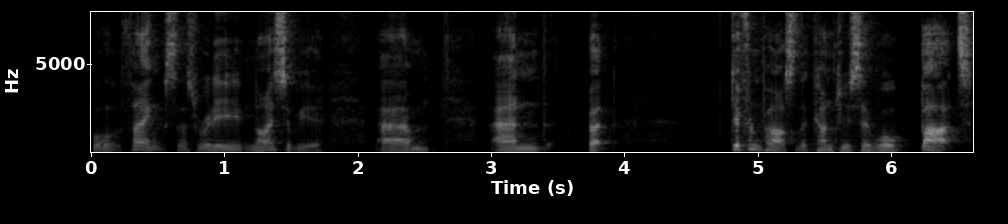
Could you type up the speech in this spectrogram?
Well, thanks. That's really nice of you. Um, and but different parts of the country said, well, but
